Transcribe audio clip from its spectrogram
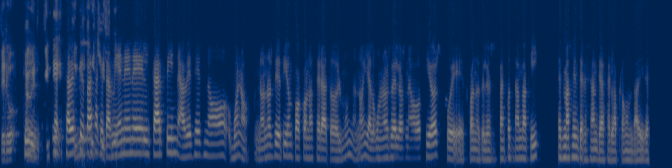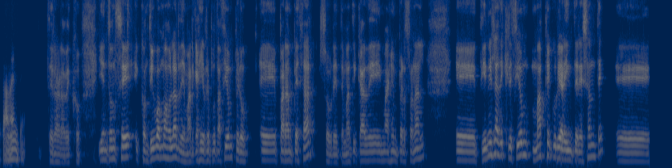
Pero, ¿sabes qué pasa? Que también en el karting a veces no, bueno, no nos dio tiempo a conocer a todo el mundo, ¿no? Y algunos de los negocios, pues cuando te los están contando aquí, es más interesante hacer la pregunta directamente. Te lo agradezco. Y entonces, eh, contigo vamos a hablar de marcas y reputación, pero eh, para empezar, sobre temática de imagen personal, eh, tienes la descripción más peculiar e interesante eh,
